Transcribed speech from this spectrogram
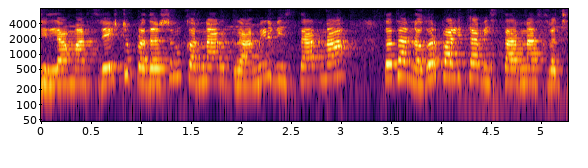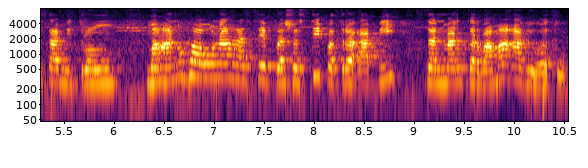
જિલ્લામાં શ્રેષ્ઠ પ્રદર્શન કરનાર ગ્રામીણ વિસ્તારના તથા નગરપાલિકા વિસ્તારના સ્વચ્છતા મિત્રોનું મહાનુભાવોના હસ્તે પ્રશસ્તિપત્ર આપી સન્માન કરવામાં આવ્યું હતું.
